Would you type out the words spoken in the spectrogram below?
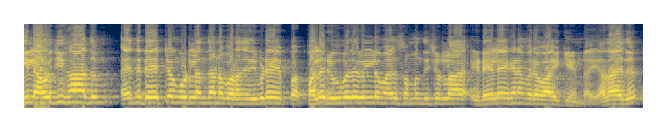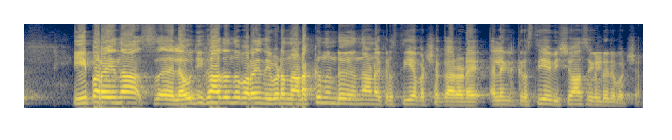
ഈ ലവ് ജിഹാദും എന്നിട്ട് ഏറ്റവും കൂടുതൽ എന്താണ് പറഞ്ഞത്? ഇവിടെ പല രൂപതകളിലും അത് സംബന്ധിച്ചുള്ള ഇടയലേഖനം വരെ വായിക്കുകയുണ്ടായി. അതായത് ഈ പറയുന്ന ലവ് ജിഹാദ് എന്ന് പറയുന്നത് ഇവിടെ നടക്കുന്നുണ്ട് എന്നാണ് ക്രിസ്തീയ പക്ഷക്കാരുടെ അല്ലെങ്കിൽ ക്രിസ്തീയ വിശ്വാസികളുടെ ഒരു പക്ഷം.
